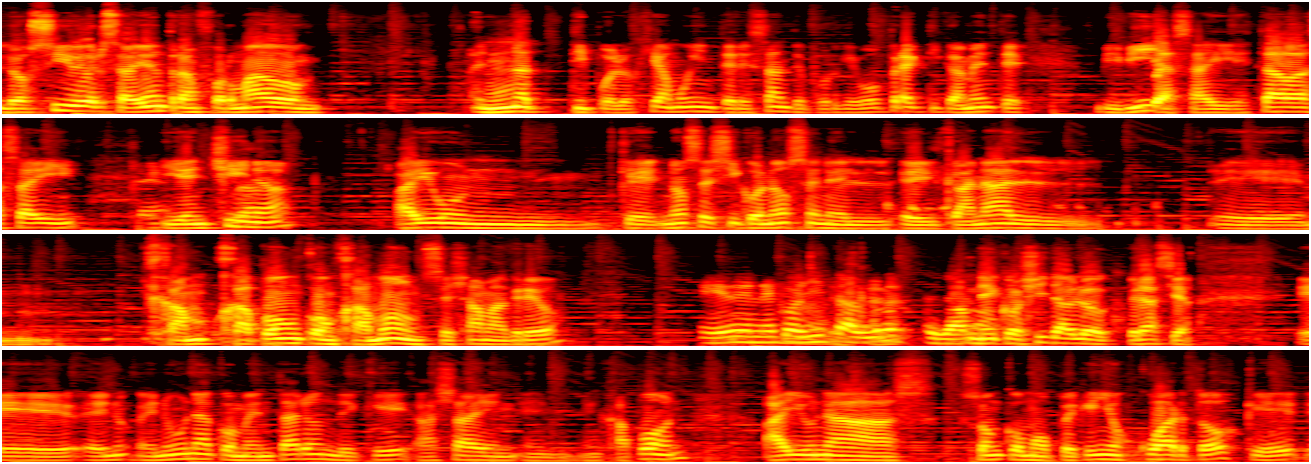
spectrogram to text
los ciber se habían transformado en una tipología muy interesante porque vos prácticamente vivías ahí, estabas ahí. Y en China hay un, que no sé si conocen el, el canal eh, Japón con jamón, se llama creo. De Necollita Blog se llama. Necollita Blog, gracias. Eh, en, en una comentaron de que allá en, en- en Japón hay unas, son como pequeños cuartos que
